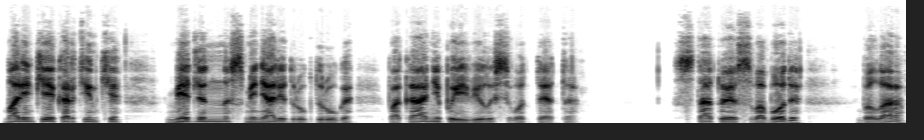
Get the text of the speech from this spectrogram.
Маленькие картинки — медленно сменяли друг друга, пока не появилась вот эта. Статуя свободы была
